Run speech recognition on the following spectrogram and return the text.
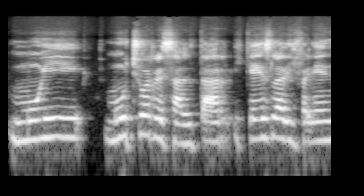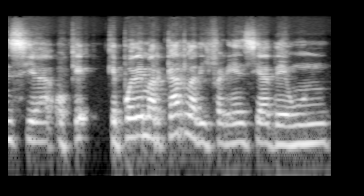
muy mucho a resaltar y que es la diferencia o que, puede marcar la diferencia de un,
